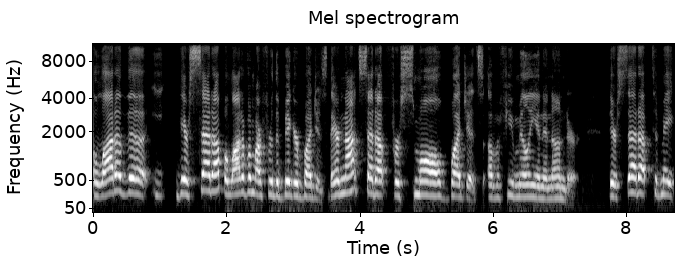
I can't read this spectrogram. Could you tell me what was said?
a lot of the they're set up a lot of them are for the bigger budgets. They're not set up for small budgets of a few million and under. They're set up to make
